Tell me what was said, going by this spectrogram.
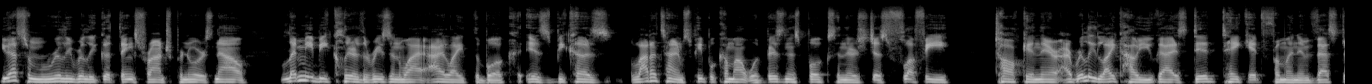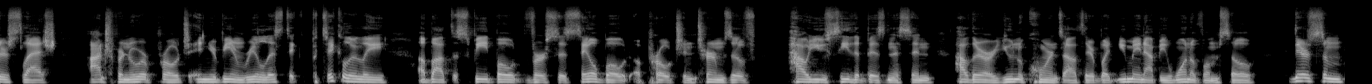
You have some really, really good things for entrepreneurs. Now, let me be clear the reason why I like the book is because a lot of times people come out with business books and there's just fluffy talk in there. I really like how you guys did take it from an investor slash entrepreneur approach and you're being realistic, particularly about the speedboat versus sailboat approach in terms of how you see the business and how there are unicorns out there, but you may not be one of them. So there's some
